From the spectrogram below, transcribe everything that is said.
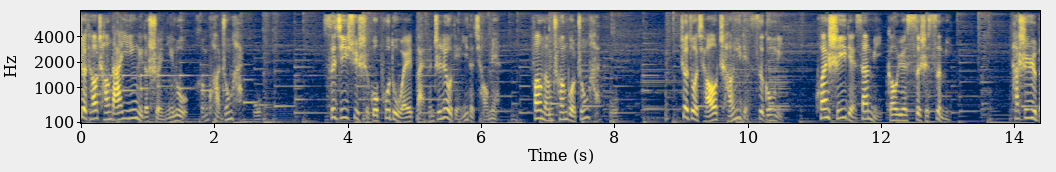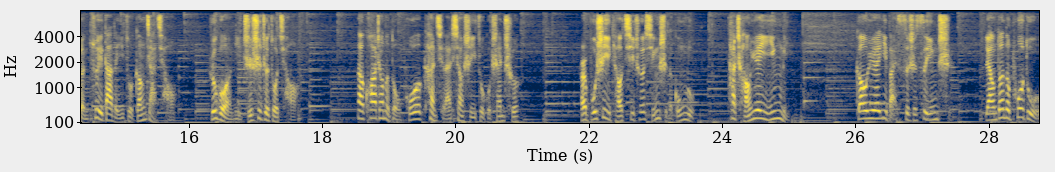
这条长达一英里的水泥路横跨中海湖，司机需驶过坡度为百分之六点一的桥面，方能穿过中海湖。这座桥长一点四公里，宽十一点三米，高约四十四米。它是日本最大的一座钢架桥。如果你直视这座桥，那夸张的陡坡看起来像是一座过山车，而不是一条汽车行驶的公路。它长约一英里，高约一百四十四英尺，两端的坡度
